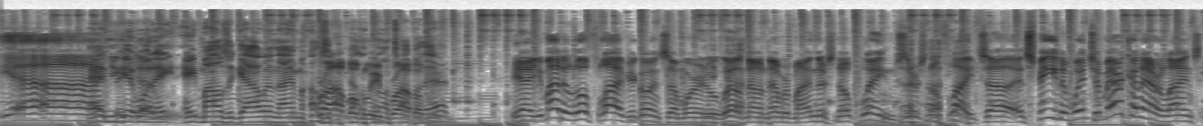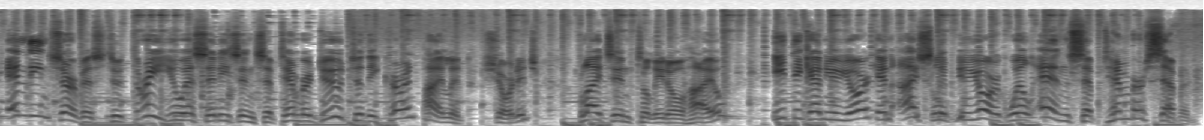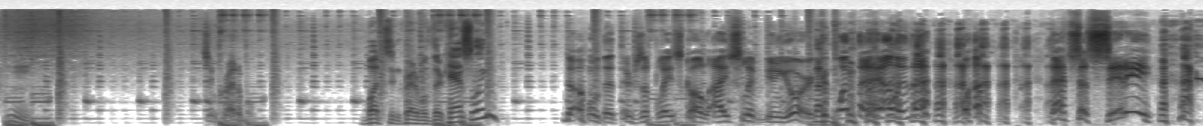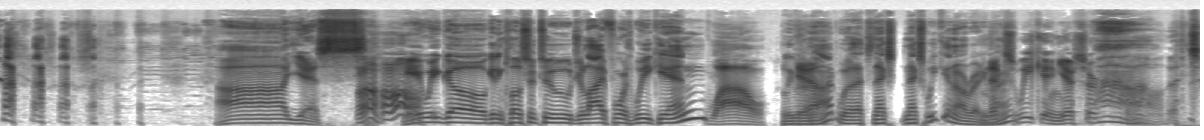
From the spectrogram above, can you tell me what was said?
yeah. I And you get what I'm- eight eight miles a gallon, nine miles Probably, a gallon on top of probably. that. Yeah, you might as well fly if you're going somewhere. Well, no, never mind. There's no planes. There's no flights. Uh, and speaking of which, American Airlines ending service to three U.S. cities in September due to the current pilot shortage. Flights in Toledo, Ohio, Ithaca, New York, and Islip, New York will end September 7th. It's incredible. What's incredible? They're canceling. No, that there's a place called Islip, New York. What the hell is that? What? That's a city? Ah, yes. Uh-huh. Here we go. Getting closer to July Fourth weekend. Wow. Believe it or not, well, that's next next weekend already, Next right? weekend, yes, sir. Wow. That's...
